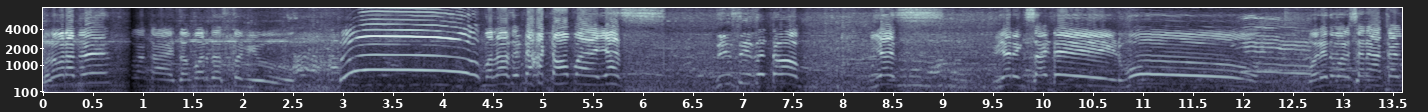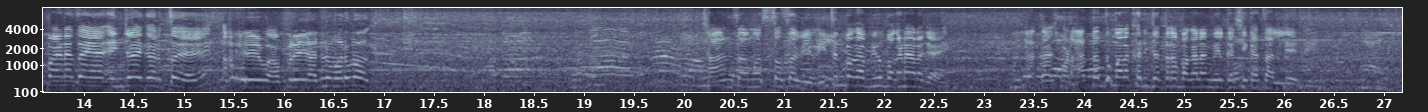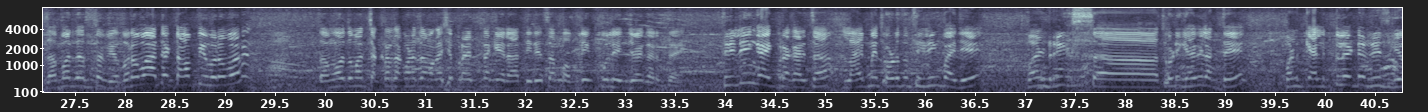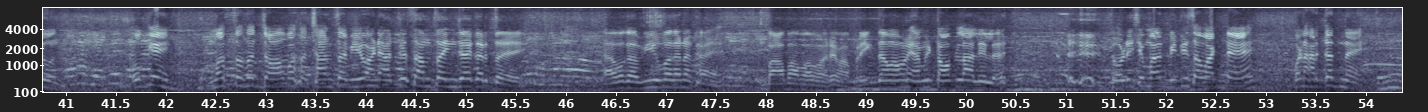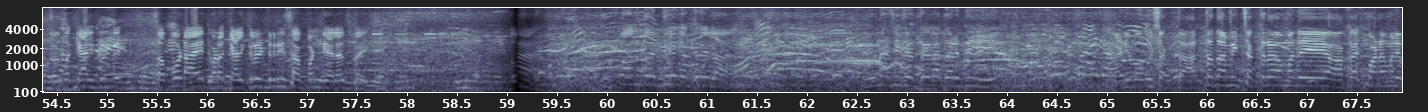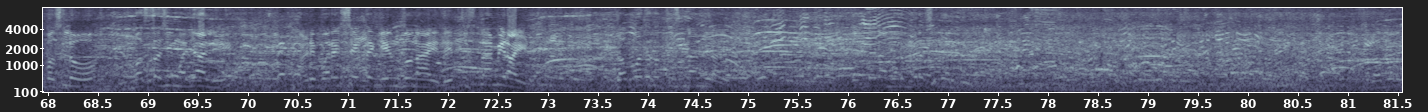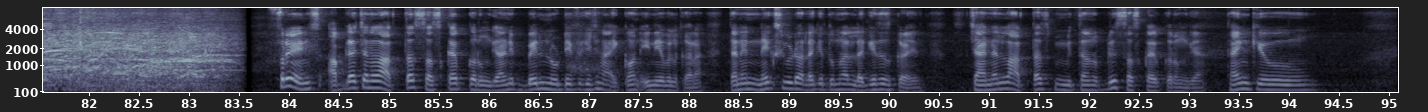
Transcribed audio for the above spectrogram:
बरोबर अद्वैत काय जबरदस्त व्ह्यू मला असं वाटतं हा टॉप आहे. Yes this is a top yes we are excited वो बरेच वर्षाने आकाश पाहण्याचा एन्जॉय करतोय. अरे बापरे अजून बरोबर छानसा मस्त असा व्ह्यू इथून बघा व्ह्यू बघणार काय? आकाश पण आता तुम्हाला खरी जत्रा बघायला मिळेल कशी काय चालली आहे ती. जबरदस्त व्ह्यू बरोबर आता टॉप व्ह्यू बरोबर? समोर तुम्हाला चक्र दाखवण्याचा मगाशी प्रयत्न केला. तिथेचा पब्लिक फुल एन्जॉय करतोय. थ्रिलिंग आहे एक प्रकारचं. लाईफमध्ये थोडंसं थ्रिलिंग पाहिजे. पण रिक्स थोडी घ्यावी लागते. पण कॅल्क्युलेटेड रिस्क घेऊन. ओके मस्त असा चॉप असा छानसा व्ह्यू आणि आजच आमचा एन्जॉय करतोय. बघा व्ह्यू बघा ना काय. बाबा बाबा अरे बापरे. एकदम आम्ही आम्ही टॉपला आलेलो आहे थोडीशी मला भीतीसा वाटतंय. पण हरकत नाही. थोडंसं कॅल्क्युलेट सपोर्ट आहे थोडा कॅल्क्युलेट रिस्क आपण घ्यायलाच पाहिजे. तुफान गर्दी आहे जत्रेला. पूर्णाची जत्रेला गर्दी. आणि बघू शकता आत्ताच आम्ही चक्रामध्ये आकाश पाण्यामध्ये बसलो. मस्त अशी मजा आली. आणि बरेचसे इथे गेम झोन आहेत. हे तिसनामी राईड जबरदस्त तिसनामी राईड जत्रेला भरपूर अशी गर्दी फ्रेंड्स आपल्या चॅनलला आत्ताच सबस्क्राईब करून घ्या आणि बेल नोटिफिकेशन आयकॉन इनेबल करा. त्याने नेक्स्ट व्हिडिओ आला की तुम्हाला लगेचच कळेल. चॅनलला आत्ताच मित्रांनो प्लीज सबस्क्राईब करून घ्या. थँक्यू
